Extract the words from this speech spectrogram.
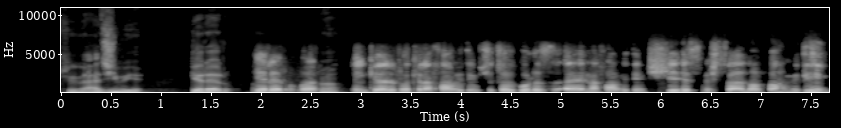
چیز عجیبیه. گررو. گررو بله. این گررو که نفهمیدیم چطور گل نفهمیدیم چیه اسمش تا الان فهمیدیم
